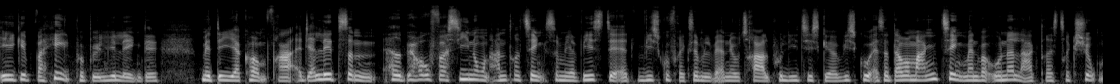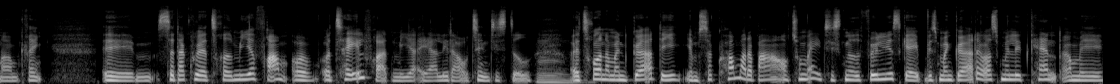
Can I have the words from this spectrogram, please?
ikke var helt på bølgelængde med det, jeg kom fra. At jeg lidt sådan havde behov for at sige nogle andre ting, som jeg vidste, at vi skulle for eksempel være neutral politiske, og vi skulle, altså der var mange ting, man var underlagt restriktioner omkring. Øhm, så der kunne jeg træde mere frem og, og tale fra et mere ærligt og autentisk sted. Mm. Og jeg tror, når man gør det, jamen, så kommer der bare automatisk noget følgeskab, hvis man gør det også med lidt kant og med,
